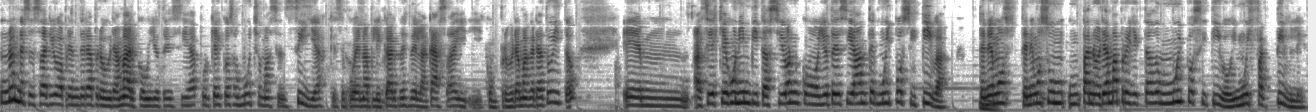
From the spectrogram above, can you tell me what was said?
no es, necesario aprender a programar, como yo te decía, porque hay cosas mucho más sencillas que se pueden aplicar desde la casa y, con programas gratuitos. Em, así es que es una invitación, como yo te decía antes, muy positiva. Mm. Tenemos, tenemos un, panorama proyectado muy positivo y muy factible.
